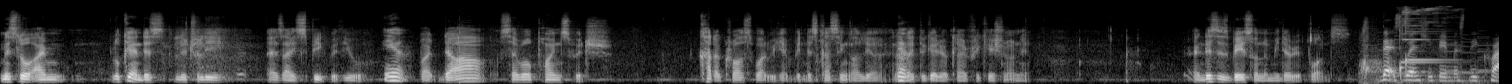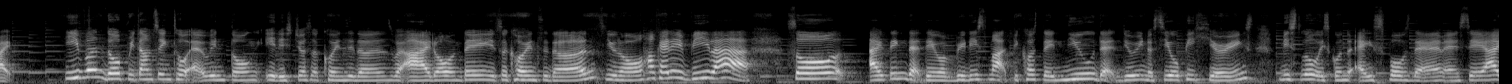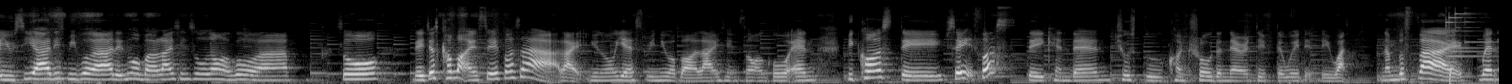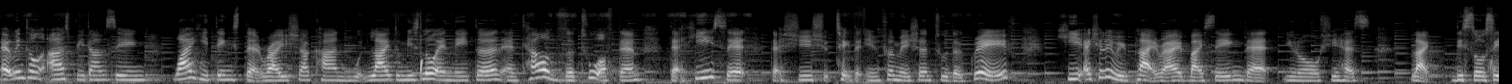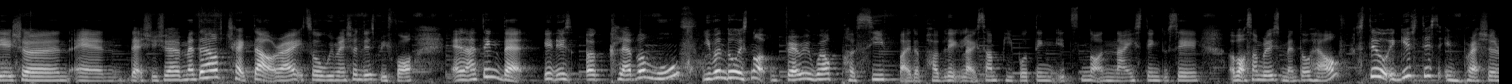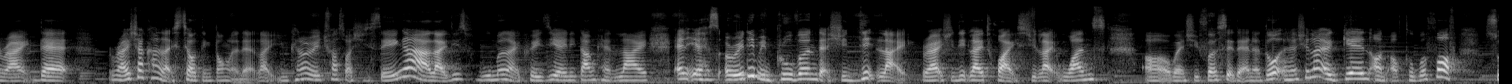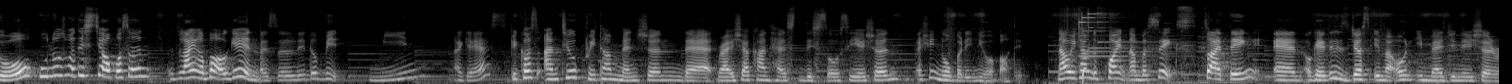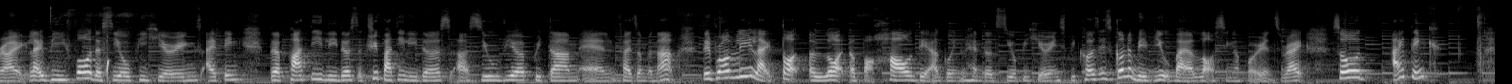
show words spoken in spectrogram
Ms. Loh, I'm looking at this literally as I speak with you. Yeah. But there are several points which cut across what we have been discussing earlier, and Yeah. I'd like to get your clarification on it. And this is based on the media reports. That's when she famously cried. Even though Pritam Singh told Edwin Tong it is just a coincidence, but I don't think it's a coincidence, you know, how can it be lah? So I think that they were really smart because they knew that during the COP hearings, Miss Loh is going to expose them and say, ah, you see, ah, these people, ah, they know about lies since so long ago. Ah. So they just come out and say first, ah, like, you know, yes, we knew about lies since long ago. And because they say it first, they can then choose to control the narrative the way that they want. Number five, when Edwin Tong asked Pritam Singh why he thinks that Raeesah Khan would lie to Miss Loh and Nathan and tell the two of them that he said that she should take the information to the grave, he actually replied, right, by saying that, you know, she has like dissociation and that she should have mental health checked out, right? So we mentioned this before. And I think that it is a clever move, even though it's not very well perceived by the public, like some people think it's not a nice thing to say about somebody's mental health. Still, it gives this impression, right, that Raeesah can't like still ding dong like that. Like you cannot really trust what she's saying. Ah, like this woman like crazy anytime can lie. And it has already been proven that she did lie, right? She did lie twice. She lied once uh, when she first said the anecdote, and then she lied again on October 4th. So who knows what this Xiao person lying about again? It's a little bit mean I guess. Because until Pritam mentioned that Raeesah Khan has dissociation, actually nobody knew about it. Now we come to point number six. So I think, and okay, this is just in my own imagination, right? Like before the COP hearings, I think the party leaders, the three party leaders, uh, Sylvia, Pritam, and Faisal Manap, they probably like thought a lot about how they are going to handle the COP hearings because it's going to be viewed by a lot of Singaporeans, right? So I think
